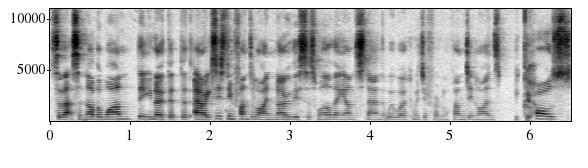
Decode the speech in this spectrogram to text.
So that's another one that you know that, that our existing funding line know this as well. They understand that we're working with different funding lines because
